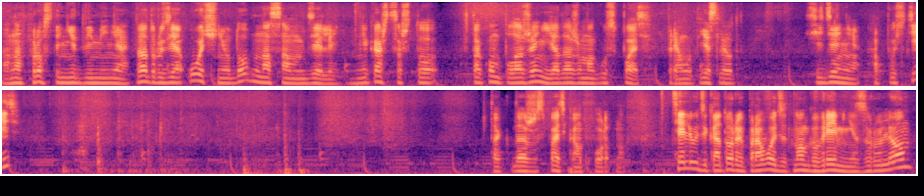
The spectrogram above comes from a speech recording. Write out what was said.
она просто не для меня. Да, друзья, очень удобно на самом деле. Мне кажется, что в таком положении я даже могу спать. Прям вот если вот сиденье опустить, так даже спать комфортно. Те люди, которые проводят много времени за рулем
